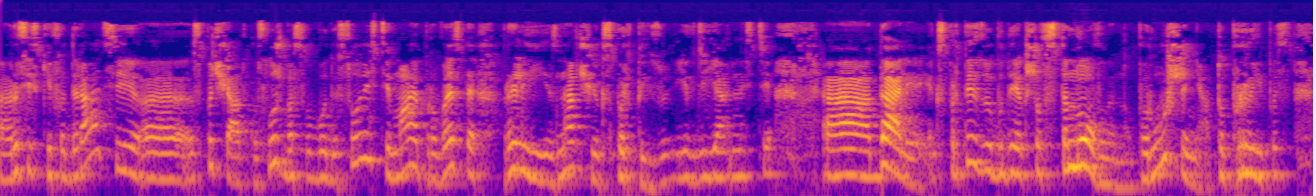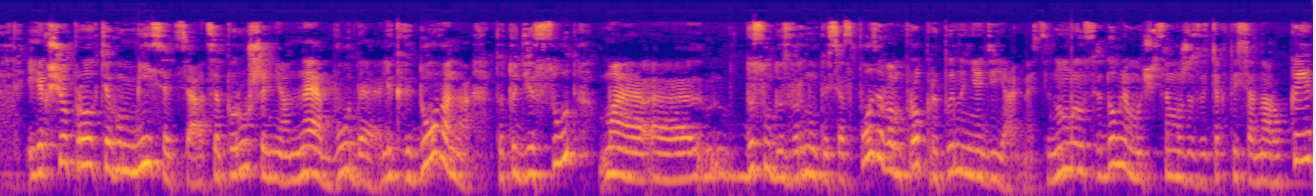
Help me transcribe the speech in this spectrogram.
е, Російській Федерації, е, спочатку служба свободи совісті має провести релігієзнавчу експертизу їх діяльності. Далі експертизою буде, якщо встановлено порушення, то припис. І якщо протягом місяця це порушення не буде ліквідовано, то тоді суд має е, до суду звернутися з позовом про припинення діяльності. Ну, ми усвідомлюємо, що це може затягтися на роки.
